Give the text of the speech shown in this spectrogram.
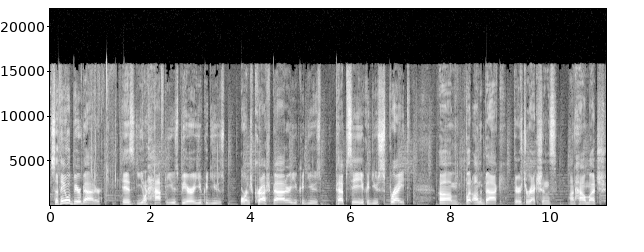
So the thing about beer batter is you don't have to use beer. You could use orange crush batter, you could use Pepsi, you could use Sprite, um, but on the back there's directions on how much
